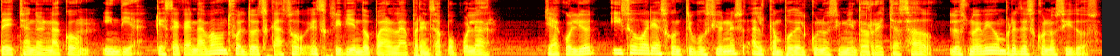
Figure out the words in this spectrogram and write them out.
de Chandernagore, India, que se ganaba un sueldo escaso escribiendo para la prensa popular. Jacques hizo varias contribuciones al campo del conocimiento rechazado. Los nueve hombres desconocidos,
